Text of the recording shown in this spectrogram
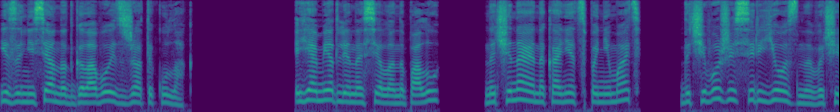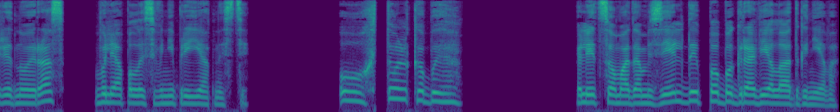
и занеся над головой сжатый кулак. Я медленно села на полу, начиная, наконец, понимать, до чего же серьезно в очередной раз вляпалась в неприятности. Ох, только бы... Лицо мадам Зельды побагровело от гнева.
